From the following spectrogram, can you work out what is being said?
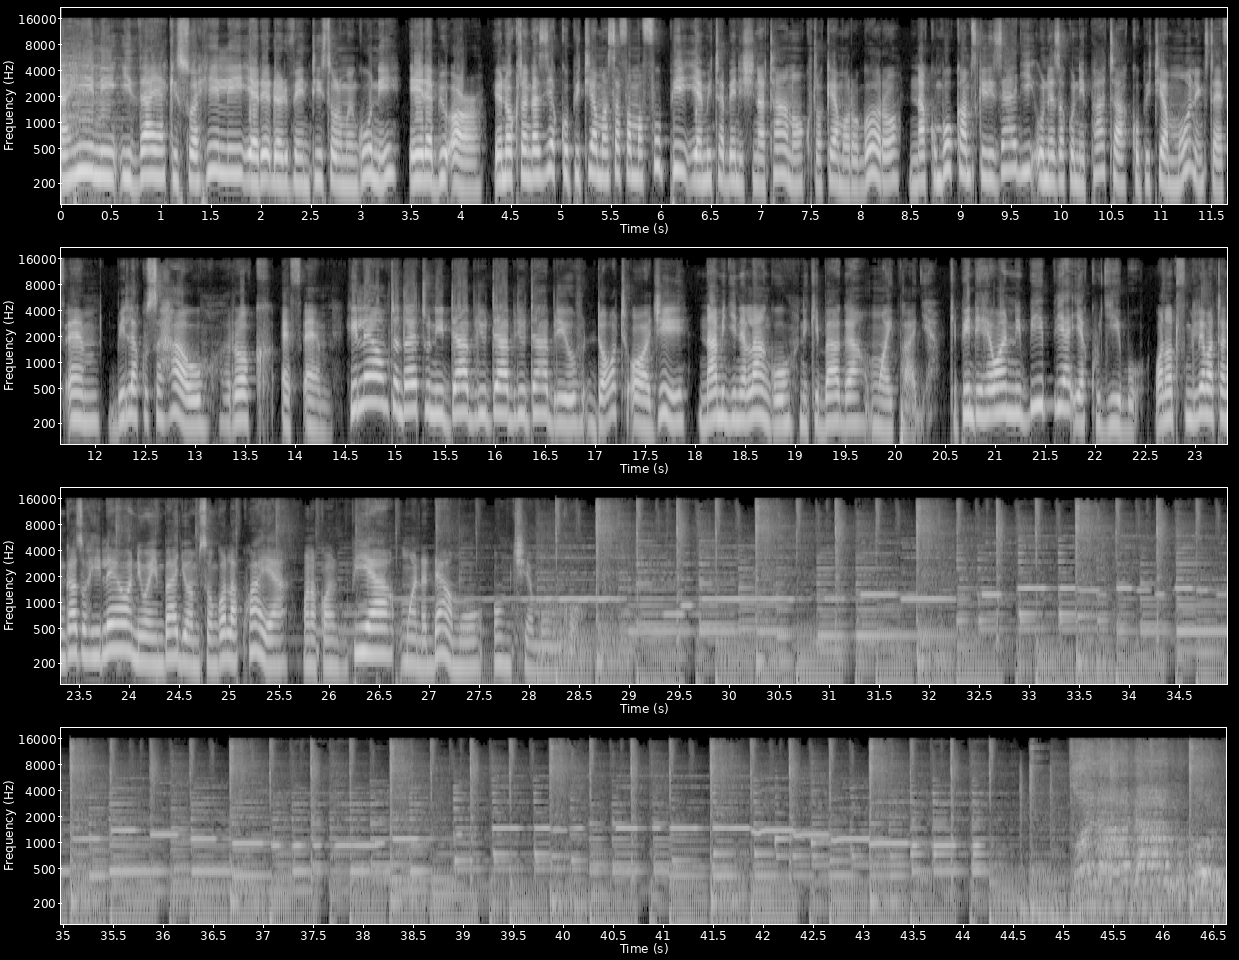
na hii ni idhaa ya kiswahili ya redio adventista ulimwenguni awr inakutangazia kupitia masafa mafupi ya mita bendi 25 kutokea morogoro. Na kumbuka msikilizaji unaweza kunipata kupitia morning star fm bila kusahau rock fm hii leo mtandao wetu ni www org nami jina langu ni kibaga mwaipaja. Kipindi hewani ni biblia ya kujibu. Wanaotufungulia matangazo hii leo ni waimbaji wa msongola kwaya wanakwambia mwanadamu umche mungu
